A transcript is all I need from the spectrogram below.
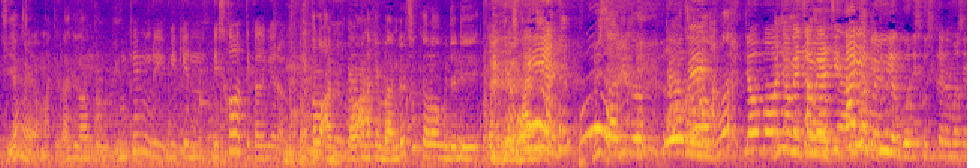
Siang ya mati lagi lampu gitu. Mungkin dibikin diskotik kali biar apa. Ya, kalau an- kalau anaknya bandel sih kalau menjadi si Iya. Aji mungkin bisa gitu. Kalau ke rumah gua Jauh bawa cabai-cabai Citayam itu yang gue diskusikan sama saya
